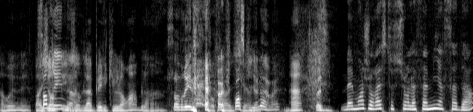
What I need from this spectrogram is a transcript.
Ah oui, oui. Bah, ils, ont, Sandrine. ils ont de la pellicule en rab, là. hein. Sandrine, je pense qu'il y en a, ouais. Hein Vas-y. Mais moi, je reste sur la famille Asada.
